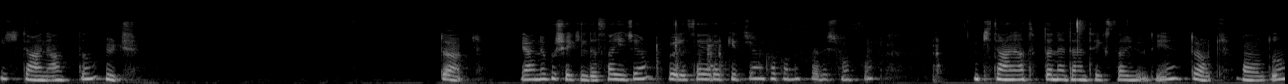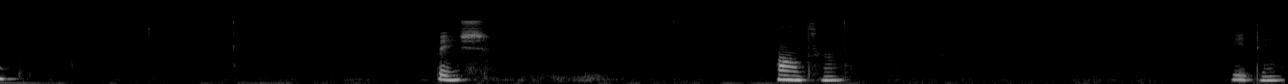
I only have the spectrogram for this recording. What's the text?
İki tane attım. 3. 4. Yani bu şekilde sayacağım. Böyle sayarak gideceğim. Kafanız karışmasın. 2 tane atıp da neden tek sayıyor diye. 4 oldu. 5 6 7 8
